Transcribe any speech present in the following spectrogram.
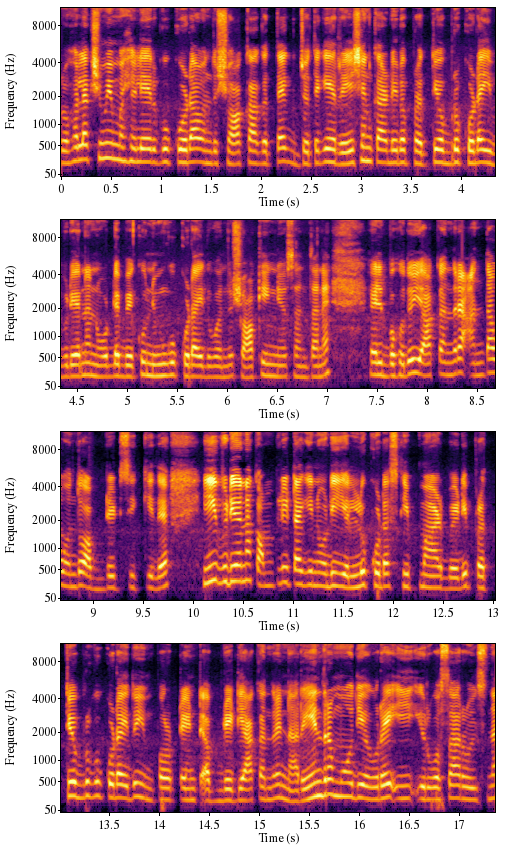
ಗೃಹಲಕ್ಷ್ಮಿ ಮಹಿಳೆಯರಿಗೂ ಕೂಡ ಒಂದು ಶಾಕ್ ಆಗುತ್ತೆ. ಜೊತೆಗೆ ರೇಷನ್ ಕಾರ್ಡ್ ಇರೋ ಪ್ರತಿಯೊಬ್ಬರು ಕೂಡ ಈ ವಿಡಿಯೋನ ನೋಡಲೇಬೇಕು. ನಿಮಗೂ ಕೂಡ ಇದು ಒಂದು ಶಾಕಿಂಗ್ ನ್ಯೂಸ್ ಅಂತಾನೆ ಹೇಳಬಹುದು. ಯಾಕಂದರೆ ಅಂತ ಒಂದು ಅಪ್ಡೇಟ್ ಸಿಕ್ಕಿದೆ. ಈ ವಿಡಿಯೋನ ಕಂಪ್ಲೀಟ್ ಆಗಿ ನೋಡಿ ಎಲ್ಲೂ ಕೂಡ ಸ್ಕಿಪ್ ಮಾಡಬೇಡಿ. ಪ್ರತಿಯೊಬ್ಬರಿಗೂ ಕೂಡ ಇದು ಇಂಪಾರ್ಟೆಂಟ್ ಅಪ್ಡೇಟ್ ಯಾಕಂದರೆ ನರೇಂದ್ರ ಮೋದಿ ಅವರೇ ಈ ಹೊಸ ರೂಲ್ಸ್ನ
